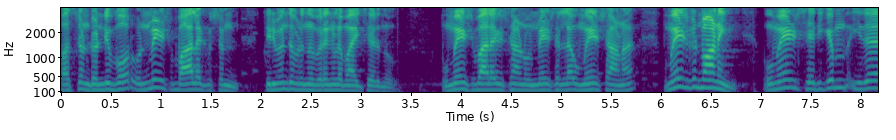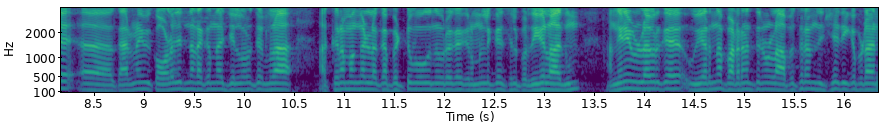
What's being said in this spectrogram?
First twenty four Unmesh Balakrishnan Thiruvananthapuram വിവരങ്ങളുമായി ചേരുന്നു. ഉമേഷ് ബാലകൃഷ്ണനാണ് ഉമേഷ് അല്ല ഉമേഷാണ്. ഉമേഷ് ഗുഡ് മോർണിംഗ് ഉമേഷ് ശരിക്കും ഇത് കാരണം ഈ കോളേജിൽ നടക്കുന്ന ചില്ലറ ചില്ലറ അക്രമങ്ങളിലൊക്കെ പെട്ടുപോകുന്നവരൊക്കെ ക്രിമിനൽ കേസിൽ പ്രതികളാകും. അങ്ങനെയുള്ളവർക്ക് ഉയർന്ന പഠനത്തിനുള്ള അവസരം നിഷേധിക്കപ്പെടാൻ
